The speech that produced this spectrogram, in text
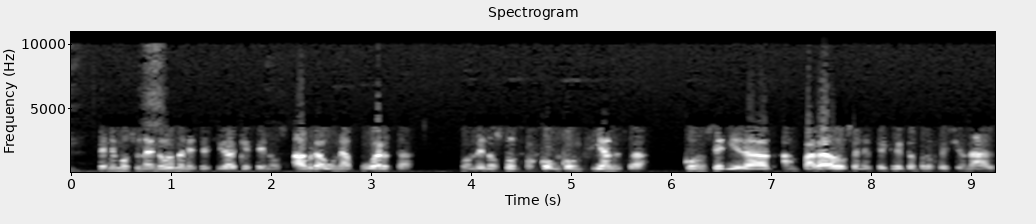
Tenemos una enorme necesidad que se nos abra una puerta donde nosotros con confianza, con seriedad, amparados en el secreto profesional,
